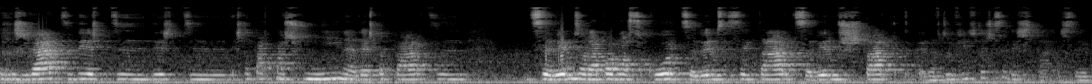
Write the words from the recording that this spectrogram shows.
resgate deste, deste, desta parte mais feminina, desta parte de sabermos olhar para o nosso corpo, de sabermos aceitar, de sabermos estar, porque na fotografia tens de saber estar, tens de saber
